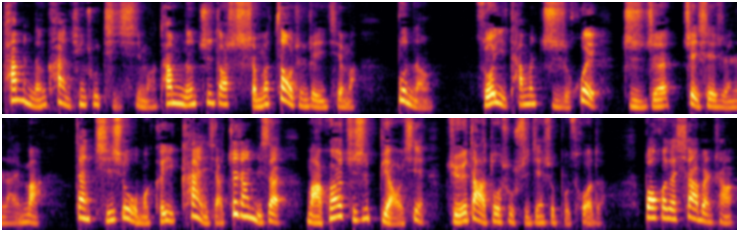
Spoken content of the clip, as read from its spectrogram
他们能看清楚体系吗？他们能知道是什么造成这一切吗？不能，所以他们只会指着这些人来骂。但其实我们可以看一下这场比赛，马奎尔其实表现绝大多数时间是不错的。包括在下半场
